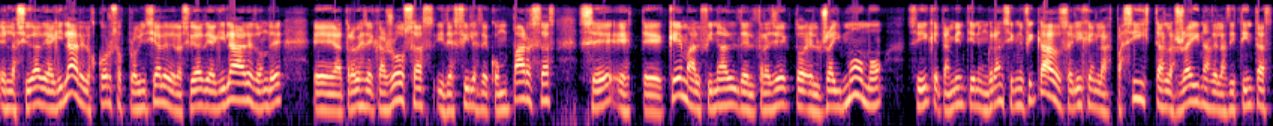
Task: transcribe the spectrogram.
en la ciudad de Aguilares, los corsos provinciales de la ciudad de Aguilares, donde eh, a través de carrozas y desfiles de comparsas se este, quema al final del trayecto el rey Momo, ¿sí? que también tiene un gran significado, se eligen las pasistas, las reinas de las distintas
